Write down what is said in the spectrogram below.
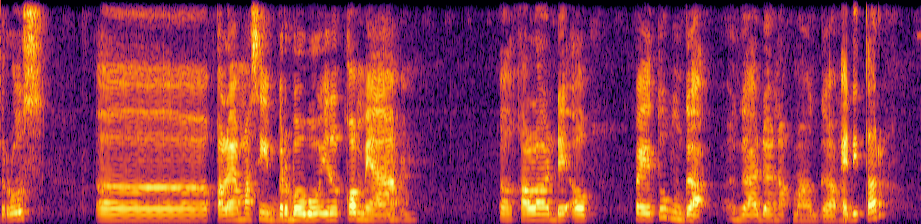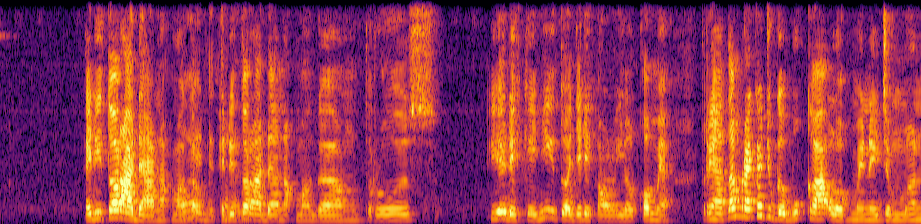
Terus eh kalau yang masih berbau-bau ilkom ya eh, kalau DOP itu enggak enggak ada anak magang. Editor editor ada anak magang. editor editor ada. anak magang terus iya deh kayaknya itu aja deh kalau ilkom ya. Ternyata mereka juga buka loh manajemen.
